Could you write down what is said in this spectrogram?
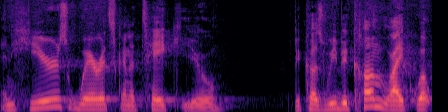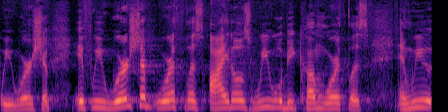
and here's where it's going to take you because we become like what we worship. If we worship worthless idols, we will become worthless. And we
